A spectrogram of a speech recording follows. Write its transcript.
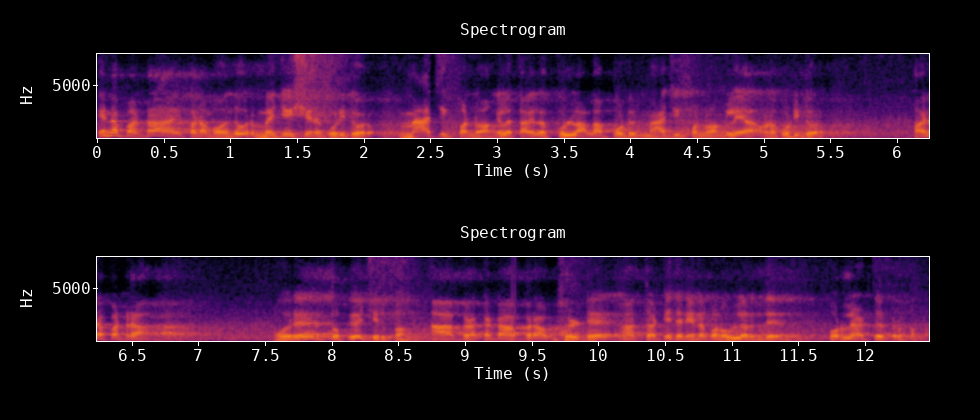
என்ன பண்ணுறான் இப்போ நம்ம வந்து ஒரு மெஜிஷியனை கூட்டிகிட்டு வரோம். மேஜிக் பண்ணுவாங்கல்ல தலையில் குள்ளெல்லாம் போட்டு மேஜிக் பண்ணுவாங்க இல்லையா? அவனை கூட்டிகிட்டு வரோம். அவன் என்ன பண்ணுறான் ஒரு தொப்பி வச்சுருப்பான். ஆப்ரா கட்டாப்ரா அப்படின்னு சொல்லிட்டு தட்டி தட்டி என்ன பண்ண உள்ளேருந்து பொருளை எடுத்துகிட்டு இருப்பான்.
